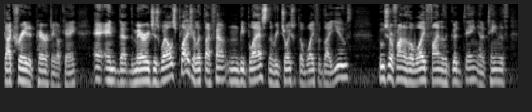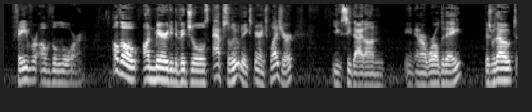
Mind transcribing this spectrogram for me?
God created parenting, okay? And, and that the marriage as well is pleasure. Let thy fountain be blessed, and rejoice with the wife of thy youth. Whoso findeth a wife findeth a good thing, and obtaineth favor of the Lord. Although unmarried individuals absolutely experience pleasure, you see that on in, in our world today. There's without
